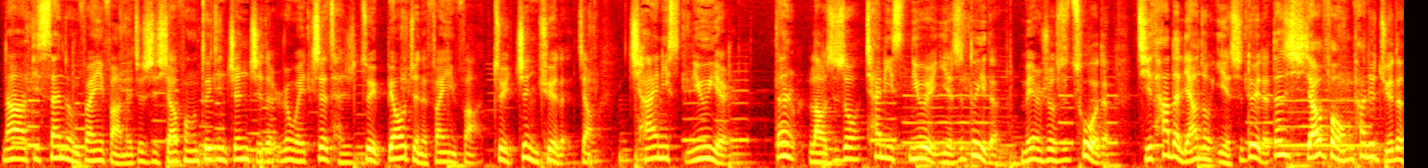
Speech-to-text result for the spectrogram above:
那第三种翻译法呢，就是小粉红最近争执的，认为这才是最标准的翻译法，最正确的叫 Chinese New Year。但老实说，Chinese New Year 也是对的，没人说是错的。其他的两种也是对的，但是小粉红他就觉得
